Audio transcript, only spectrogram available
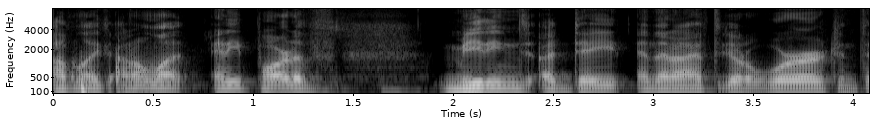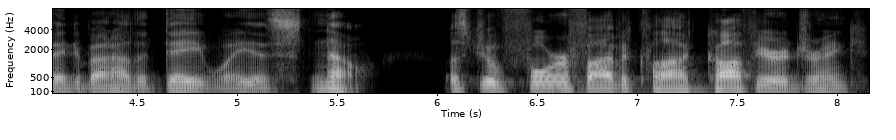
I'm like I don't want any part of meeting a date and then I have to go to work and think about how the date went. Yes, no. Let's do four or five o'clock, coffee or a drink,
